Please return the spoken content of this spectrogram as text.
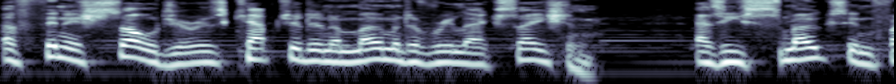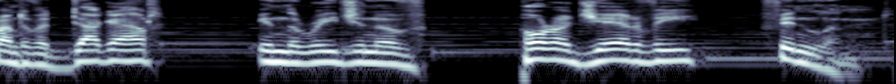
a Finnish soldier is captured in a moment of relaxation as he smokes in front of a dugout in the region of Porajärvi, Finland.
